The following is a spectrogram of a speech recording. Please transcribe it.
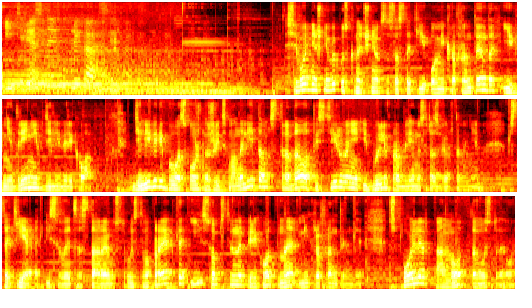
Интересные публикации. Сегодняшний выпуск начнется со статьи о микрофронтендах и их внедрении в Delivery Club. Delivery было сложно жить с монолитом, страдало тестирование и были проблемы с развертыванием. В статье описывается старое устройство проекта и, собственно, переход на микрофронтенды. Спойлер, оно того стоило.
